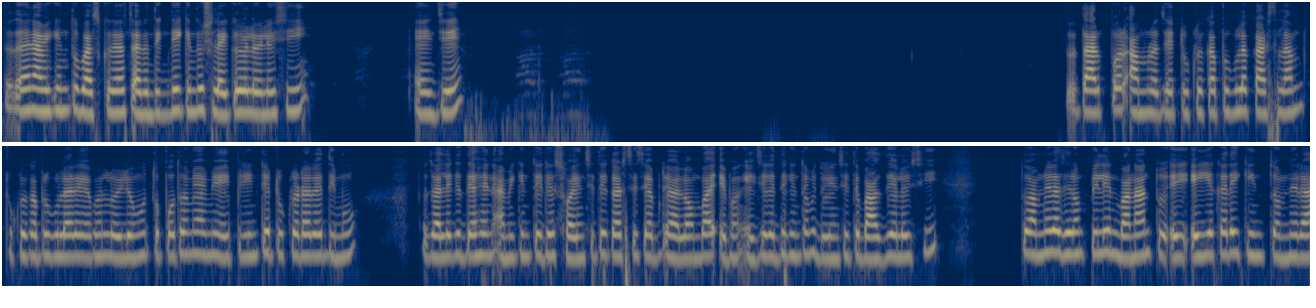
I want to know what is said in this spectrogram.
তো দেখেন আমি কিন্তু বাস চারিদিক দিয়ে কিন্তু সেলাই করে লই লইছি। এই যে। তো তারপর আমরা যে টুকরো কাপড়গুলো কাটছিলাম, টুকরো কাপড়গুলারে এবার লই লইলমু তো প্রথমে আমি এই প্রিন্টের টুকরোটারে দিমু। তো যার লেগে দেখেন আমি কিন্তু এটা ছয় ইঞ্চিতে কাটছি লম্বা এবং এই জায়গাতে কিন্তু আমি দুই ইঞ্চিতে বাস দিয়ে লইছি। তো আপনারা যেরকম প্লেন বানান, তো এই এই আকারেই কিন্তু আপনারা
